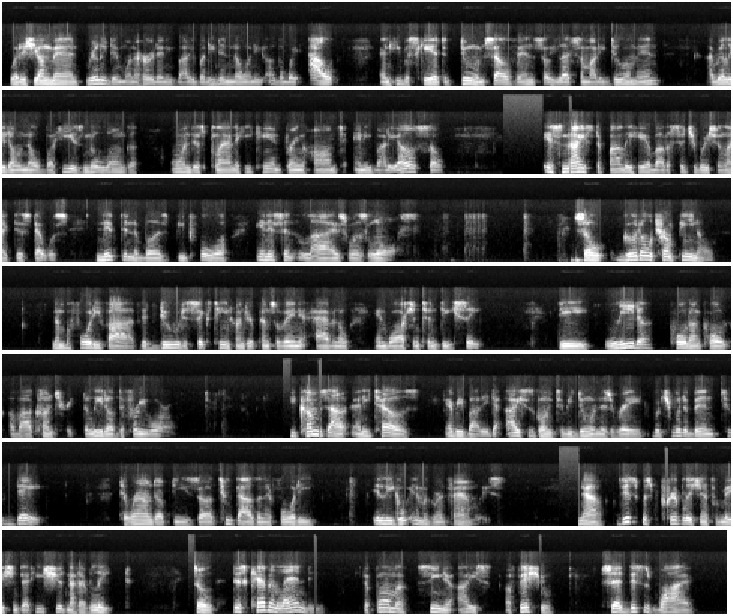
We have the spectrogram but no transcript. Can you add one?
where this young man really didn't want to hurt anybody, but he didn't know any other way out, and he was scared to do himself in, so he let somebody do him in. I really don't know, but he is no longer on this planet. He can't bring harm to anybody else. So it's nice to finally hear about a situation like this that was nipped in the bud before innocent lives was lost. So good old Trumpino number 45, the dude to 1600 Pennsylvania Avenue in Washington, D.C. The leader, quote unquote, of our country, the leader of the free world. He comes out and he tells everybody that ICE is going to be doing this raid, which would have been today, to round up these uh, 2,040 illegal immigrant families. Now, this was privileged information that he should not have leaked. So, this Kevin Landy, the former senior ICE official, said this is why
